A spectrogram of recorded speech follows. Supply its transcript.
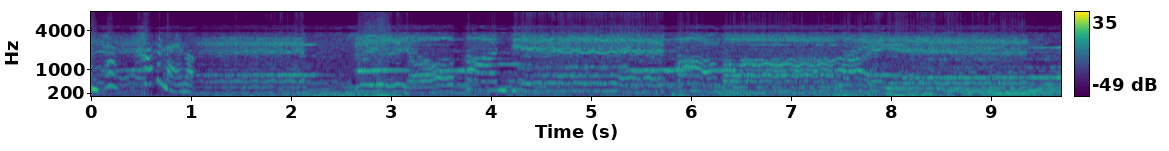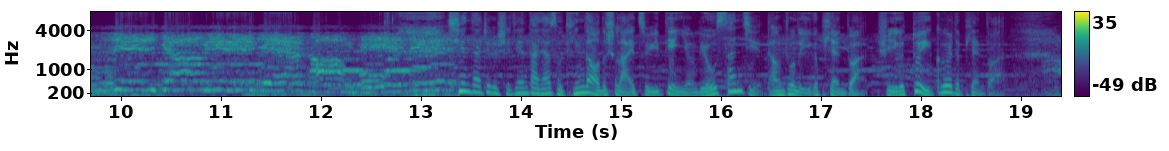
你看他们来了。只有三界唱的来也，心相遇。现在这个时间，大家所听到的是来自于电影《刘三姐》当中的一个片段，是一个对歌的片段。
